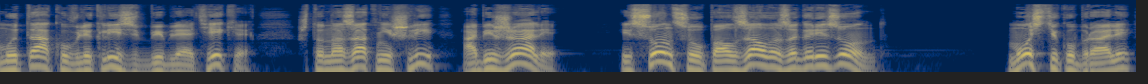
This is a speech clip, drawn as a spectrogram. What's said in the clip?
мы так увлеклись в библиотеке, что назад не шли, а бежали, и солнце уползало за горизонт. Мостик убрали,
